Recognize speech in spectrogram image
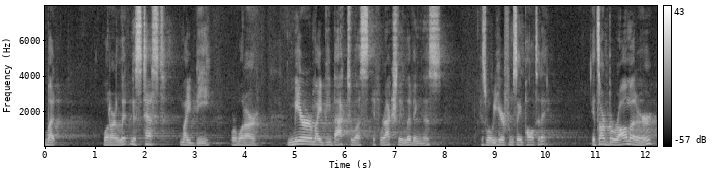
But what our litmus test might be, or what our mirror might be back to us if we're actually living this, is what we hear from St. Paul today. It's our barometer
